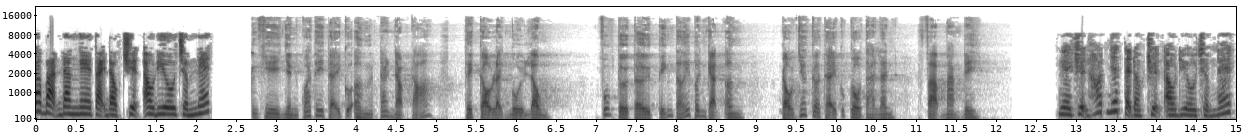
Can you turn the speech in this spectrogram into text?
Các bạn đang nghe tại đọc truyện audio.net Khi nhìn qua thi thể của ân đang nằm đó, thì cậu lại nguội lòng. Phúc từ từ tiến tới bên cạnh ân, cậu nhấc cơ thể của cô ta lên và mang đi. Nghe chuyện hot nhất tại đọc truyện audio.net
